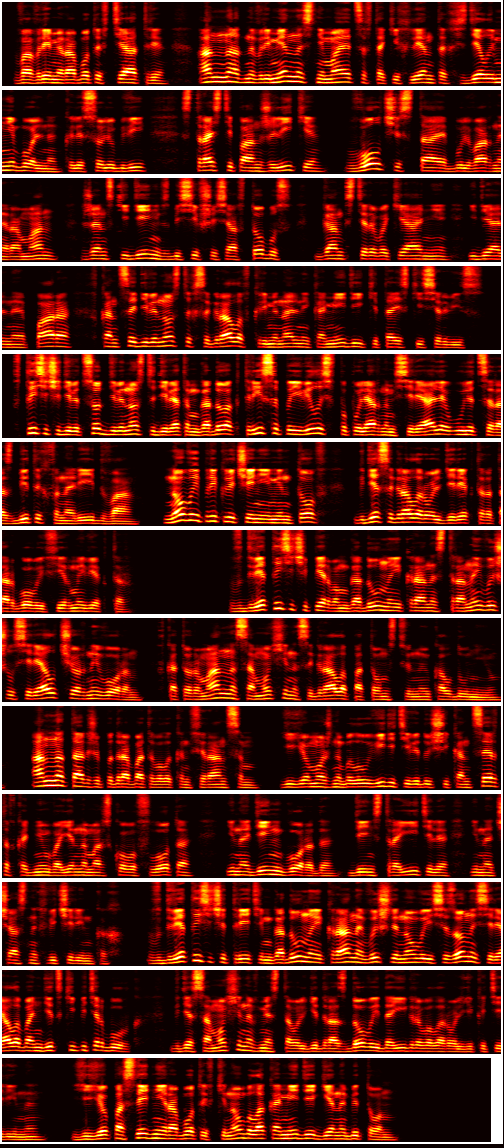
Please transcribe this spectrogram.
Во время работы в театре, Анна одновременно снимается в таких лентах «Сделай мне больно», «Колесо любви», «Страсти по Анжелике», «Волчья стая», «Бульварный роман», «Женский день», «Взбесившийся автобус», «Гангстеры в океане», «Идеальная пара», в конце 90-х сыграла в криминальной комедии «Китайский сервис». В 1999 году актриса появилась в популярном сериале «Улицы разбитых фонарей 2». Новые приключения ментов – где сыграла роль директора торговой фирмы «Вектор». В 2001 году на экраны страны вышел сериал «Черный ворон», в котором Анна Самохина сыграла потомственную колдунью. Анна также подрабатывала конферансом, ее можно было увидеть и ведущей концертов ко Дню военно-морского флота, и на День города, День строителя, и на частных вечеринках. В 2003 году на экраны вышли новые сезоны сериала «Бандитский Петербург», где Самохина вместо Ольги Дроздовой доигрывала роль Екатерины. Ее последней работой в кино была комедия «Гена Бетон».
